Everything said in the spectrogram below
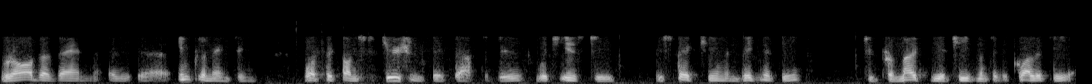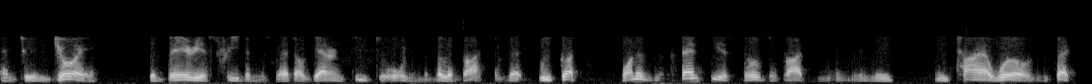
rather than uh, implementing what the Constitution sets out to do, which is to respect human dignity, to promote the achievement of equality, and to enjoy the various freedoms that are guaranteed to all in the Bill of Rights. And that we've got one of the fanciest bills of rights in, in the entire world. In fact,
